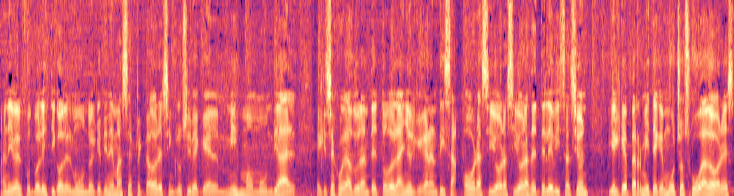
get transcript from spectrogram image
a nivel futbolístico del mundo, el que tiene más espectadores inclusive que el mismo mundial, el que se juega durante todo el año, el que garantiza horas y horas y horas de televisación y el que permite que muchos jugadores,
